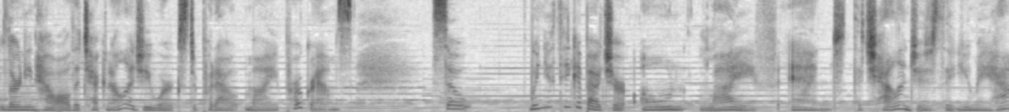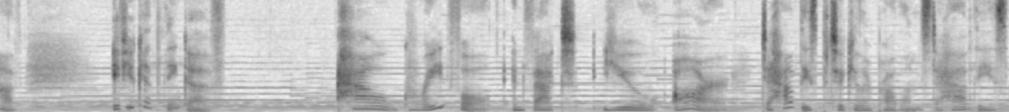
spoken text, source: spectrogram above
learning how all the technology works to put out my programs. So when you think about your own life and the challenges that you may have, if you can think of how grateful, in fact, you are to have these particular problems, to have these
